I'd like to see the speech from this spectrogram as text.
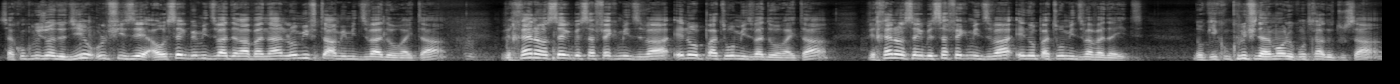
Sa conclusion est de dire Ulfize, aosek be mitzvah de rabanan, lo miftar mi mitzvah de oraita, vechen aosek be safek mitzvah, eno patur mitzvah de oraita, Donc il conclut finalement le contraire de tout ça.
